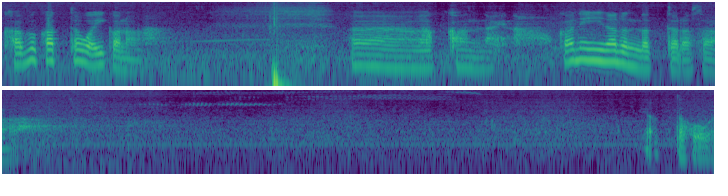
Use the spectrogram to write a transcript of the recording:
株買った方がいいかな。うん、わかんないな。お金になるんだったらさ、やった方がいい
